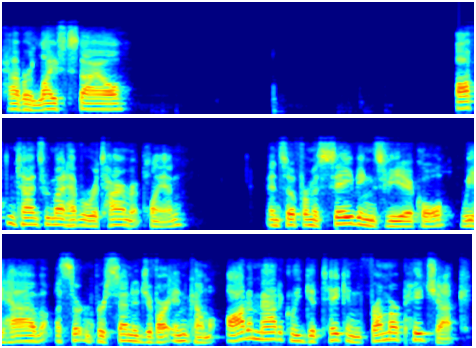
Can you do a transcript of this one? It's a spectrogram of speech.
have our lifestyle. Oftentimes, we might have a retirement plan. And so, from a savings vehicle, we have a certain percentage of our income automatically get taken from our paycheck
